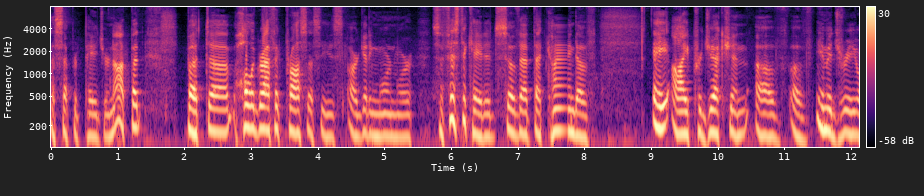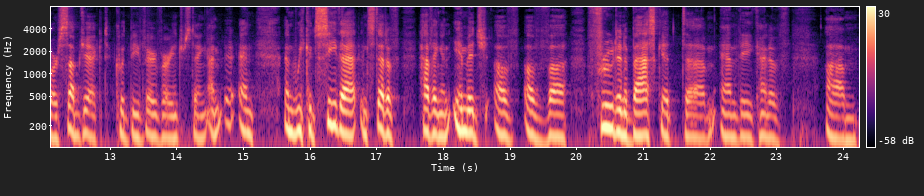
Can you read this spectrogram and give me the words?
a separate page or not. But but uh, holographic processes are getting more and more sophisticated, so that that kind of AI projection of of imagery or subject could be very very interesting. And and and we could see that instead of having an image of of uh, fruit in a basket um, and the kind of um,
